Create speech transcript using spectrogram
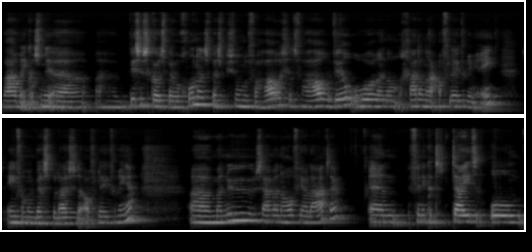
waarom ik als uh, uh, business coach ben begonnen. Dat is best een bijzonder verhaal. Als je dat verhaal wil horen, dan ga dan naar aflevering 1. Dat is een van mijn best beluisterde afleveringen. Uh, maar nu zijn we een half jaar later. En vind ik het tijd om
